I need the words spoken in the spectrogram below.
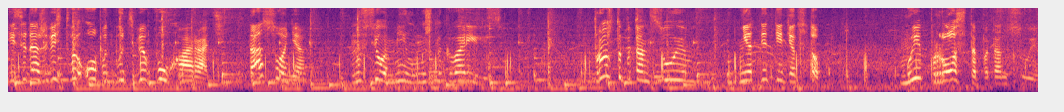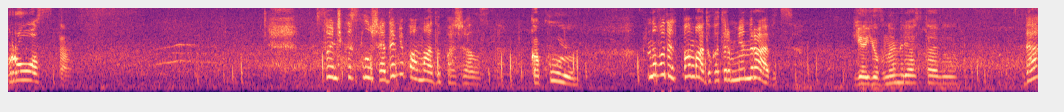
Если даже весь твой опыт будет тебе в ухо орать. Да, Соня? Ну все, Мил, мы же договорились. Просто потанцуем. Нет, нет, нет, нет, стоп. Мы просто потанцуем. Просто. Сонечка, слушай, а дай мне помаду, пожалуйста. Какую? Ну, вот эту помаду, которая мне нравится. Я ее в номере оставила. Да?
